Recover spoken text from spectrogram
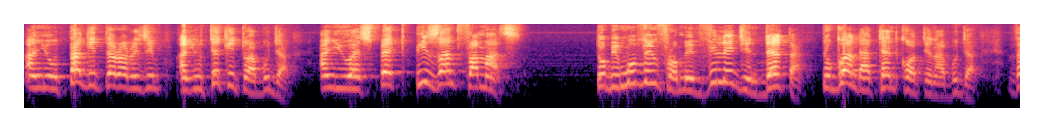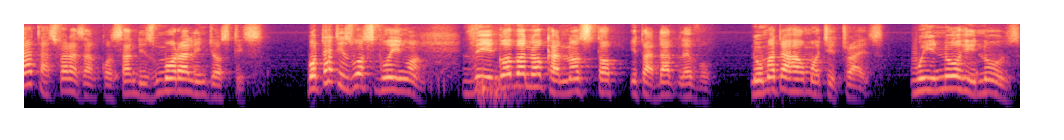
and you target terrorism and you take it to Abuja and you expect peasant farmers to be moving from a village in Delta to go and attend court in Abuja. That, as far as I'm concerned, is moral injustice. But that is what's going on. The governor cannot stop it at that level, no matter how much he tries. We know he knows.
